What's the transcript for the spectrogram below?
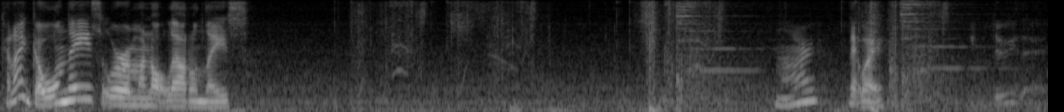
Can I go on these or am I not allowed on these? No? That way. You do that.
